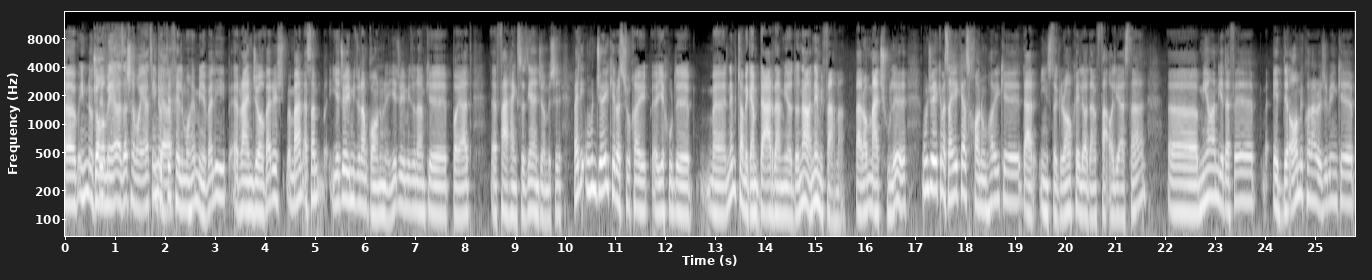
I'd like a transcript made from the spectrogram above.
این نکته جامعه ازش حمایت این نکته خیلی مهمیه. ولی رنجاورش من اصلا یه جایی می‌دونم قانونه. یه جایی می‌دونم که باید فرهنگ سازی انجام بشه. ولی اون جایی که راستش بخوای یه خورده نمی‌تونم بگم دردم میاد و نه نمی‌فهمم. برام مجهوله. اون جایی که مثلا یکی از خانوم هایی که در اینستاگرام خیلی آدم فعالی هستن میان یه دفعه ادعا می‌کنن راجع به اینکه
